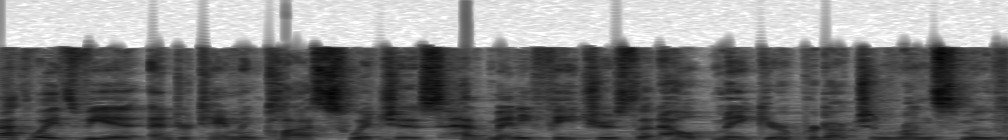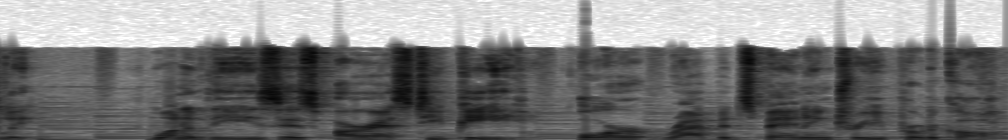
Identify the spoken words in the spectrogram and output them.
Pathway's VIA Entertainment class switches have many features that help make your production run smoothly. One of these is RSTP, or Rapid Spanning Tree Protocol.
